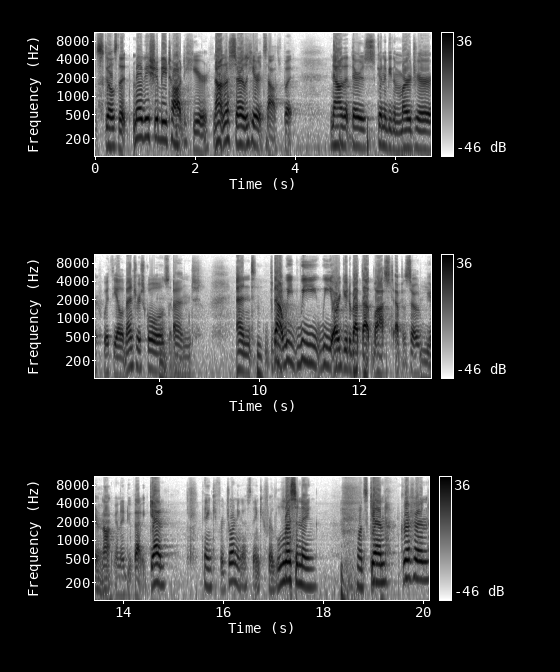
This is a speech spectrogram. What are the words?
skills that maybe should be taught here. Not necessarily here at South, but now that there's going to be the merger with the elementary schools Okay. and and that we we we argued about that last episode. Yeah. We're not going to do that again. Thank you for joining us. Thank you for listening. Once again, Griffin,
